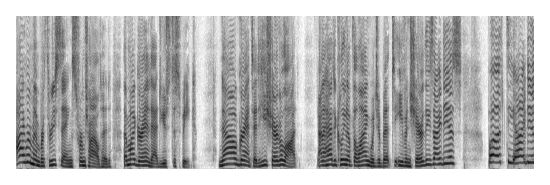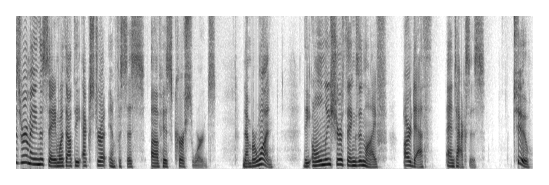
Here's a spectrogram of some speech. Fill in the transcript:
I remember three sayings from childhood that my granddad used to speak. Now, granted, he shared a lot, and I had to clean up the language a bit to even share these ideas, but the ideas remain the same without the extra emphasis of his curse words. Number one, the only sure things in life are death and taxes. Two,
